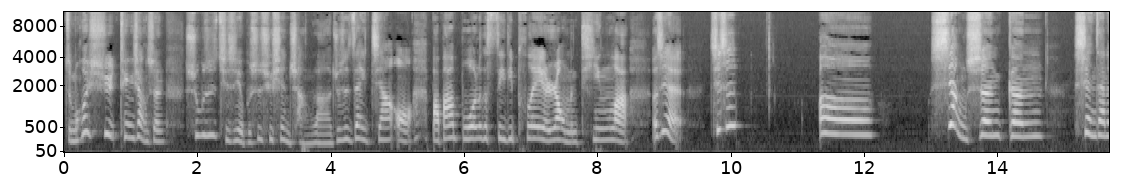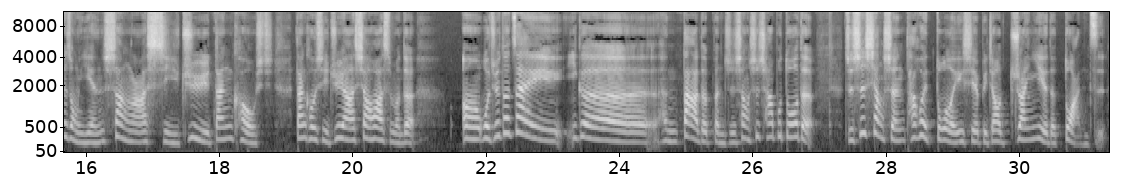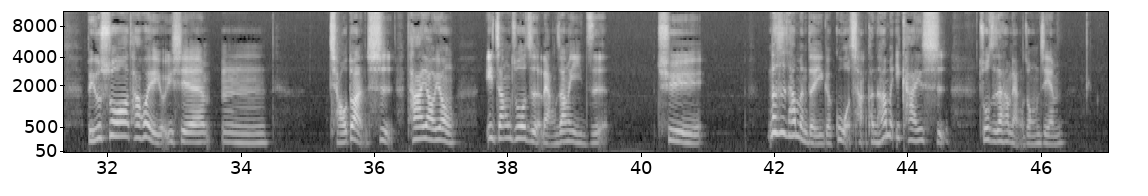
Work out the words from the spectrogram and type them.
怎么会去听相声？是不是其实也不是去现场啦，就是在家哦，爸爸播那个 CD player 让我们听啦，而且其实。呃，相声跟现在那种言上啊、喜剧、单口、单口喜剧啊、笑话什么的，呃，我觉得在一个很大的本质上是差不多的，只是相声它会多了一些比较专业的段子，比如说它会有一些嗯桥段是它要用一张桌子、两张椅子去。那是他们的一个过场，可能他们一开始桌子在他们两个中间，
